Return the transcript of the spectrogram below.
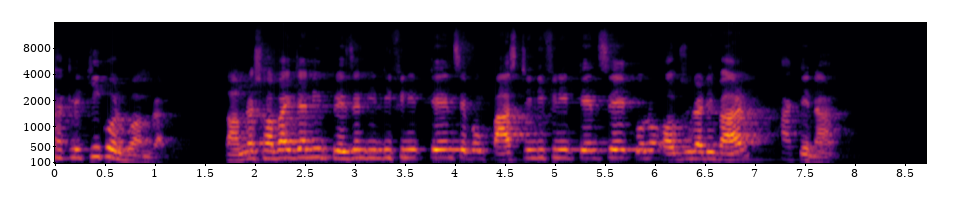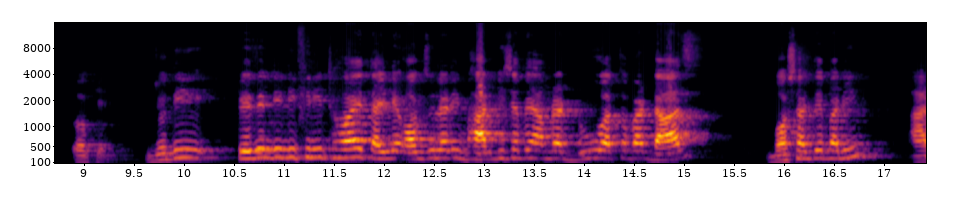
থাকলে কি করব আমরা? তো আমরা সবাই জানি প্রেজেন্ট ইনডিফিনিট টেন্স এবং পাস্ট ইনডিফিনিট টেন্সে কোনো অক্সুলারি ভার্ব থাকে না। ওকে যদি প্রেজেন্ট ইনডিফিনিট হয়, তাইলে অক্সুলারি ভার্ব হিসেবে আমরা ডু অথবা ডাজ বসাতে পারি। আর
